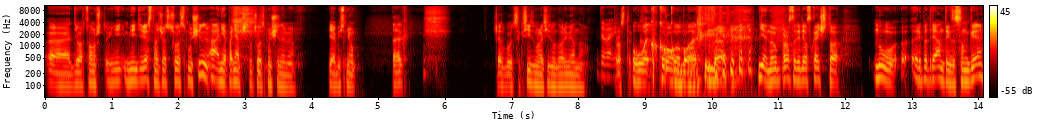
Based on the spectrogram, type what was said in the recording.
э, дело в том, что мне, мне интересно, что случилось с мужчинами. А, не, понятно, что случилось с мужчинами. Я объясню. Так? Сейчас будет сексизм и расизм одновременно. Давай. Просто О, к- комбо. Да. Не, ну просто хотел сказать, что ну, репатрианты из СНГ,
